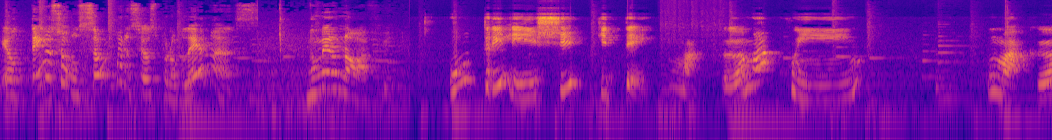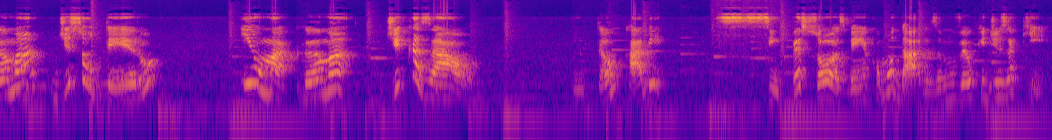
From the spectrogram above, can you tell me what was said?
Eu tenho solução para os seus problemas? Número 9. Um triliche que tem uma cama queen, uma cama de solteiro e uma cama de casal. Então cabe cinco pessoas bem acomodadas. Vamos ver o que diz aqui.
